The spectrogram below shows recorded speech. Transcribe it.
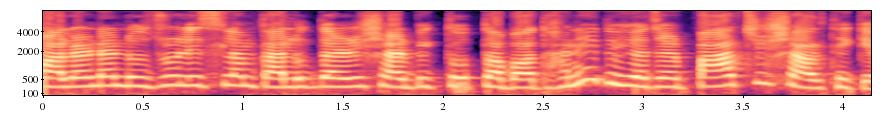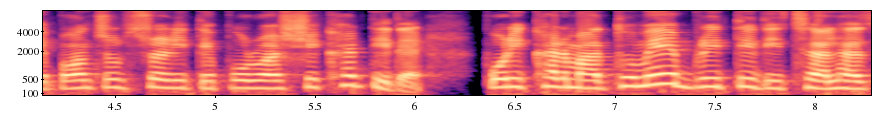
মালানা নজরুল ইসলাম তালুকদারের সার্বিক তত্ত্বাবধানে দুই হাজার পাঁচ সাল থেকে পঞ্চম শ্রেণীতে পড়ুয়া শিক্ষার্থীদের পরীক্ষার মাধ্যমে বৃত্তি দিচ্ছে আলহাজ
